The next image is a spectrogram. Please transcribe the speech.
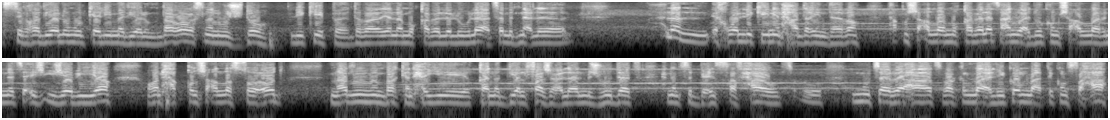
الصبغه ديالهم والكلمة ديالهم. ضروري خصنا نوجدوا ليكيب. دابا يلا المقابلة الأولى اعتمدنا على على الإخوة اللي كاينين حاضرين دابا. حق إن شاء الله المقابلات غنوعدوكم إن شاء الله بالنتائج إيجابية وغنحققوا إن شاء الله الصعود. من هذا المنبر كنحيي القناه ديال الفجر على المجهودات. حنا متبعين الصفحة والمتابعة. تبارك الله عليكم. الله يعطيكم الصحة.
